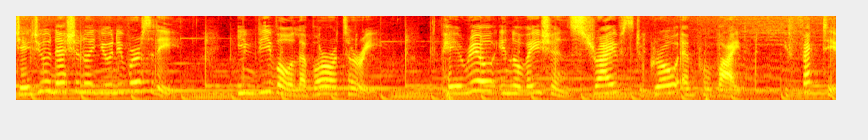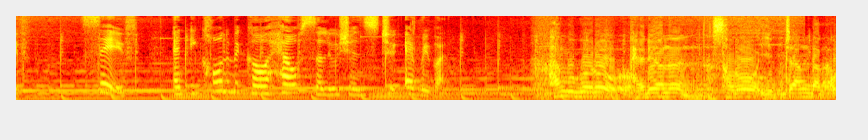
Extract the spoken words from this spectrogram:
Jeju National University, In Vivo Laboratory, Pereo Innovation strives to grow and provide effective, safe, and economical health solutions to everyone. 한국어로 배려는 서로 입장받고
